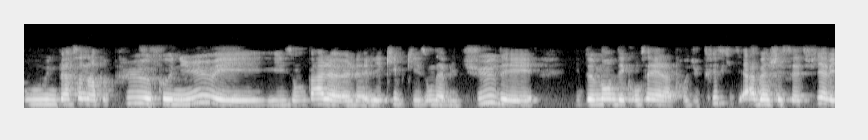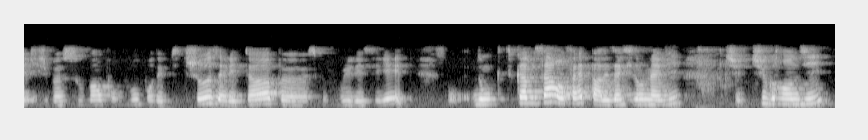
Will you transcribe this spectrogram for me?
ou une personne un peu plus connue et ils n'ont pas l'équipe qu'ils ont d'habitude et ils demandent des conseils à la productrice qui dit ah ben j'ai cette fille avec qui je bosse souvent pour vous pour des petites choses elle est top euh, est-ce que vous voulez l'essayer? Donc comme ça en fait par des accidents de la vie tu, tu grandis.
